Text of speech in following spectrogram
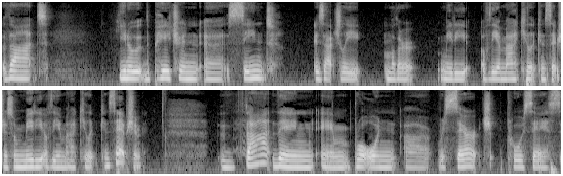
that, you know, the patron uh, saint is actually Mother Mary of the Immaculate Conception. So, Mary of the Immaculate Conception. That then um, brought on a research process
